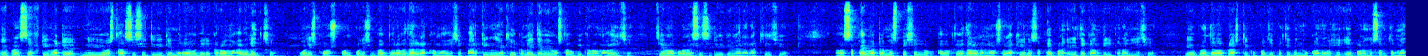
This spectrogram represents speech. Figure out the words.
એ પણ સેફટી માટેની વ્યવસ્થા સીસીટીવી કેમેરા વગેરે કરવામાં આવેલ જ છે. પોલીસ ફોર્સ પણ પોલીસ વિભાગ દ્વારા વધારે રાખવામાં આવે છે. પાર્કિંગની આખી એક અલાયદા વ્યવસ્થા ઊભી કરવામાં આવેલ છે. જેમાં પણ અમે સીસીટીવી કેમેરા રાખીએ છીએ. સફાઈ માટે અમે સ્પેશિયલ આ વખતે વધારાના માણસો રાખી અને સફાઈ પણ એ રીતે કામગીરી કરાવીએ છીએ. એ ઉપરાંત આમાં પ્લાસ્ટિક ઉપર જે પ્રતિબંધ મૂકવાનો હોય છે, એ પણ અમે શરતોમાં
